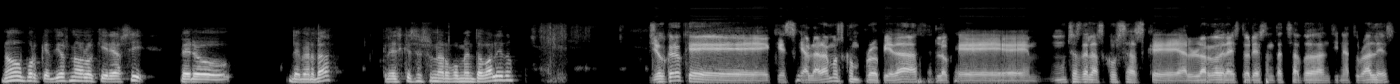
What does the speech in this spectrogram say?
no, porque Dios no lo quiere así, pero ¿de verdad? ¿Crees que ese es un argumento válido? Yo creo que, si habláramos con propiedad, lo que muchas de las cosas que a lo largo de la historia se han tachado de antinaturales,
